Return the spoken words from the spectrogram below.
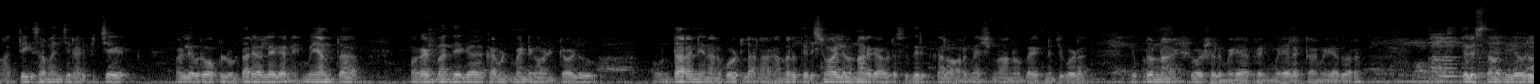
పార్టీకి సంబంధించి నడిపించే వాళ్ళు ఎవరో ఒకళ్ళు లే కానీ మీ అంత పగడ్బందీగా కమిట్మెంట్గా ఉండేవాళ్ళు ఉంటారని నేను అనుకోవట్లా. నాకు అందరూ తెలిసిన వాళ్ళే ఉన్నారు కాబట్టి సుదీర్ఘకాలం ఆర్గనైజేషన్ ఉన్నాను. బయట నుంచి కూడా ఇప్పుడున్న social media print media electronic media ద్వారా తెలుస్తూ ఉంది ఎవరు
